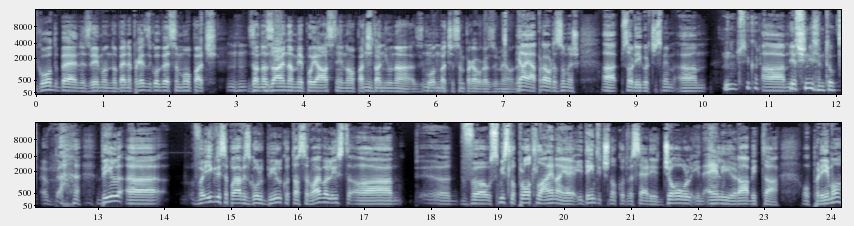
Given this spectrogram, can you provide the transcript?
zgodbe, ne znemo nobene predzgodbe, samo pač uh mhm. -huh. za nazaj nam je pojasnjeno pač uh -huh. ta mhm. njuna zgodba, uh mhm. -huh. če sem prav razumel. Ne? Ja, ja, prav razumeš. Uh, sorry, Igor, če smem. Um, no, um, Jaz še nisem tu. Bil, uh, v igri se pojavi zgolj Bill kot ta survivalist. Uh, V, v smislu plotline je identično kot v seriji Joel in Ellie rabita opremo, uh,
